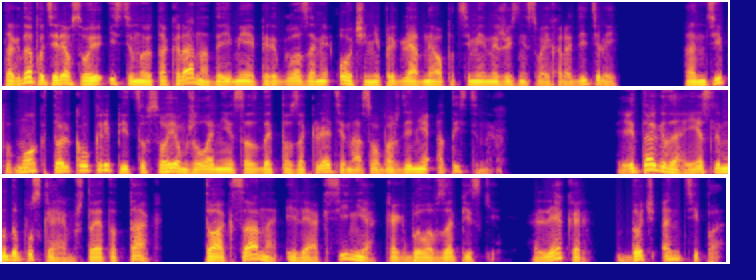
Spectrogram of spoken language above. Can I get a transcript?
Тогда, потеряв свою истинную так рано, да имея перед глазами очень неприглядный опыт семейной жизни своих родителей, Антип мог только укрепиться в своем желании создать то заклятие на освобождение от истинных. И тогда, если мы допускаем, что это так, то Оксана или Аксинья, как было в записке, лекарь — дочь Антипа.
